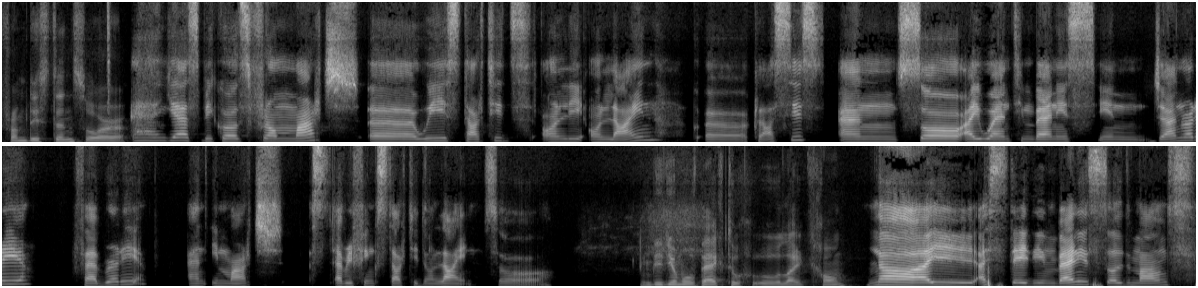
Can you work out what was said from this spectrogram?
from distance, or And yes, because from March uh, we started only online uh, classes, and so I went in Venice in January, February, and in March everything started online. So did you move back to like home? no, I I stayed in Venice all the months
